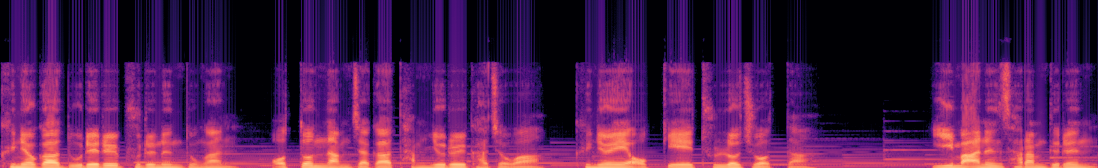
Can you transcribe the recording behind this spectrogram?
그녀가 노래를 부르는 동안 어떤 남자가 담요를 가져와 그녀의 어깨에 둘러주었다. 이 많은 사람들은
